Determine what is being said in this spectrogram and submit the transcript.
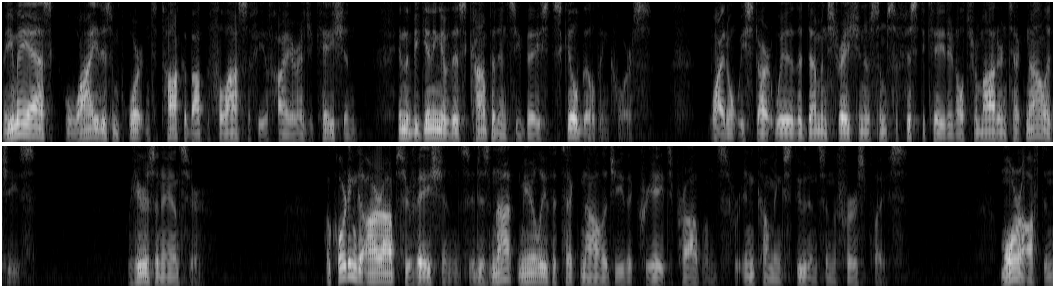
Now you may ask why it is important to talk about the philosophy of higher education in the beginning of this competency-based skill building course. Why don't we start with a demonstration of some sophisticated ultra-modern technologies? Well, here's an answer. According to our observations, it is not merely the technology that creates problems for incoming students in the first place. More often,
